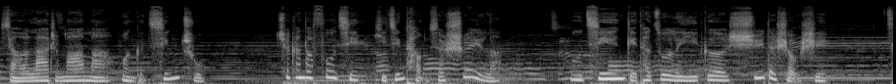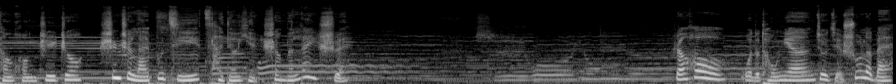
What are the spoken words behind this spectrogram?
想要拉着妈妈问个清楚，却看到父亲已经躺下睡了。母亲给他做了一个虚的手势，仓皇之中甚至来不及擦掉眼上的泪水。然后我的童年就结束了呗，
